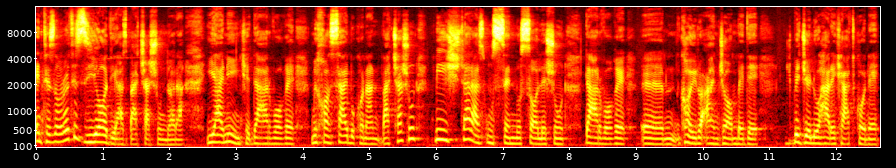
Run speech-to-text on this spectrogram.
انتظارات زیادی از بچهشون دارن. یعنی اینکه در واقع می‌خوان سعی بکنن بچهشون بیشتر از اون سن و سالشون در واقع کاری رو انجام بده به جلو حرکت کنه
